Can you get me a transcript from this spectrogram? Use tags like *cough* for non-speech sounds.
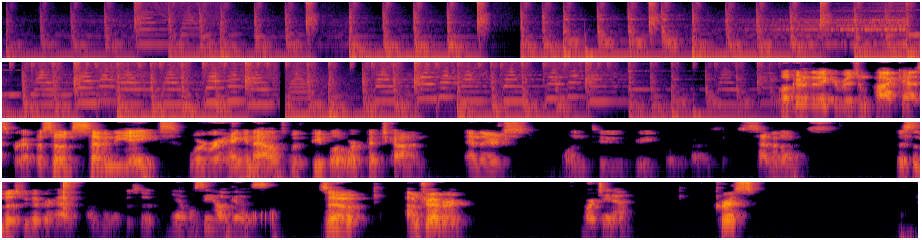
Welcome to the Maker Vision podcast for episode 78, where we're hanging out with people at WorkbenchCon. And there's one, two, three, four, five, six, seven of us. This is the most we've ever had on one episode. Yeah, we'll see how it goes. So, I'm Trevor. Martina. Chris.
